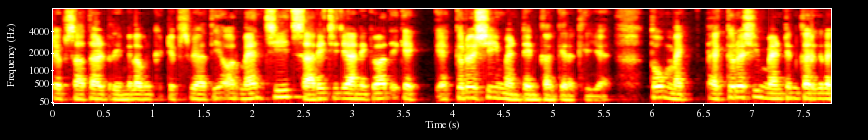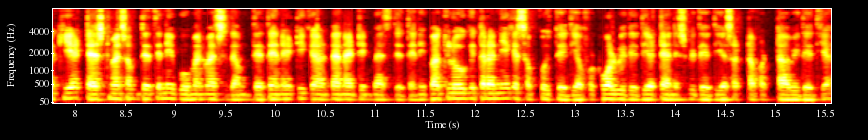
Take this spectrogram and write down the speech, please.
टिप्स आता है, ड्रीम इलेवन की टिप्स भी आती है और मेन चीज़, सारी चीज़ें आने के बाद एक एक्यूरेसी मेंटेन करके रखी है। तो एक्यूरेसी मेंटेन करके रखी है टेस्ट मैच हम देते नहीं वुमेन मैच हम देते नहीं, ठीक है अंडर नाइनटीन मैच देते नहीं, बाकी लोगों की तरह नहीं है कि सब कुछ दे दिया फुटबॉल भी दे दिया टेनिस भी दे दिया सट्टा फट्टा भी दे दिया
